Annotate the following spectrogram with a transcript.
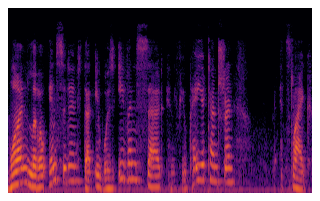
one little incident that it was even said, and if you pay attention, it's like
